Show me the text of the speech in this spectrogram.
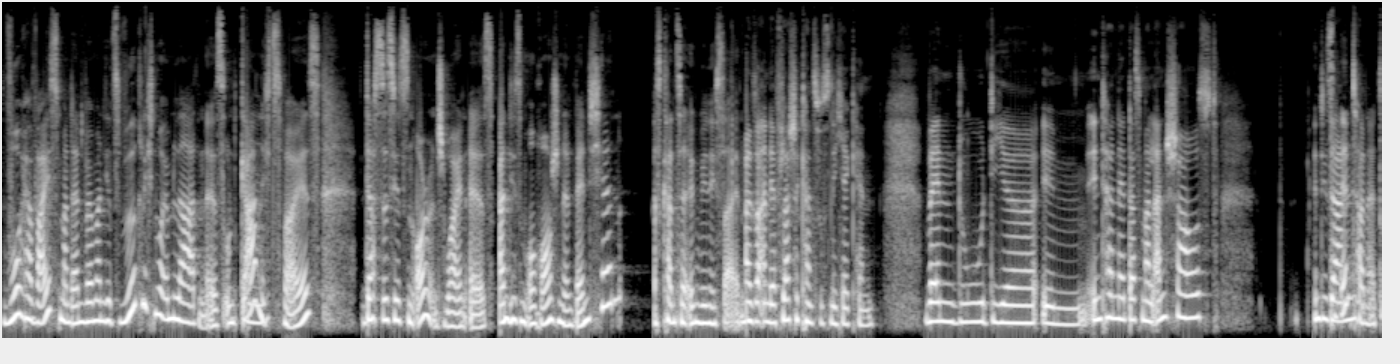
Woher weiß man denn, wenn man jetzt wirklich nur im Laden ist und gar nichts weiß, dass das jetzt ein Orange Wine ist? An diesem orangenen Bändchen? Das kann es ja irgendwie nicht sein. Also an der Flasche kannst du es nicht erkennen. Wenn du dir im Internet das mal anschaust, in diesem dann- Internet,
